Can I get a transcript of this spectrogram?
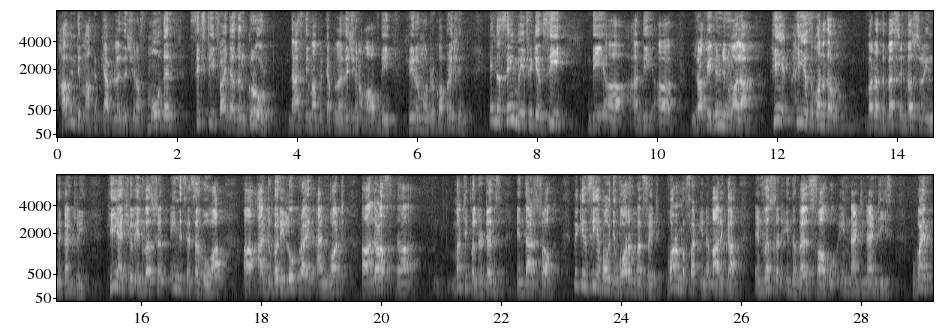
having the market capitalization of more than 65,000 crore. That's the market capitalization of the Hero Motor Corporation. In the same way, if you can see the uh, uh, the uh, Rakesh Jhunjhunwala, he he is one of the one of the best investor in the country. He actually invested in the Sesa Goa uh, at a very low price and got a lot of uh, multiple returns in that stock. We can see about the Warren Buffett. Warren Buffett in America invested in the Wells Fargo in 1990s when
